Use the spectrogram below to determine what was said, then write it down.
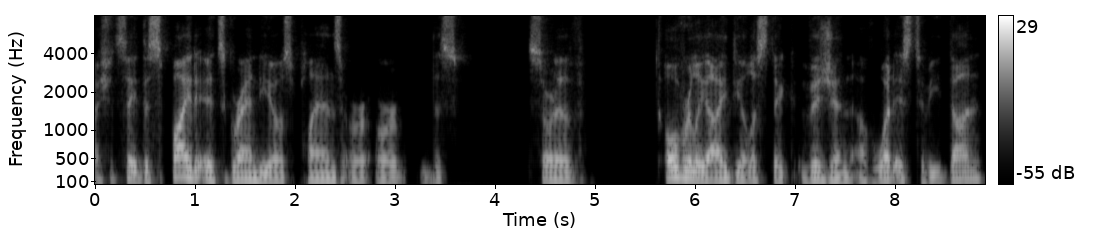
I should say, despite its grandiose plans or, or this sort of overly idealistic vision of what is to be done,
